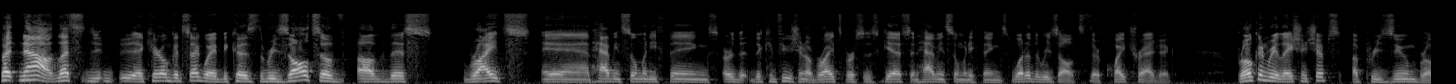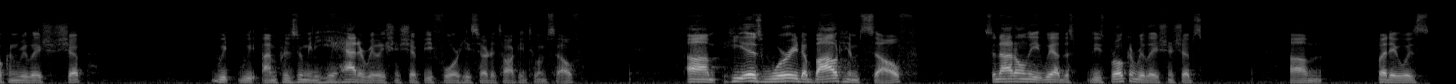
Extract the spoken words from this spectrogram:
but now let's, uh, Carol, good segue, because the results of, of this rights and having so many things, or the, the confusion of rights versus gifts and having so many things, what are the results? They're quite tragic. Broken relationships, a presumed broken relationship. We, we, I'm presuming he had a relationship before he started talking to himself. Um, he is worried about himself. So not only we have this, these broken relationships, um, but it was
